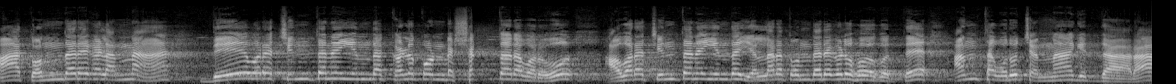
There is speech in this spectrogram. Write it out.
ಆ ತೊಂದರೆಗಳನ್ನು ದೇವರ ಚಿಂತನೆಯಿಂದ ಕಳ್ಕೊಂಡ ಶಕ್ತರವರು ಅವರ ಚಿಂತನೆಯಿಂದ ಎಲ್ಲರ ತೊಂದರೆಗಳು ಹೋಗುತ್ತೆ. ಅಂಥವರು ಚೆನ್ನಾಗಿದ್ದಾರಾ?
